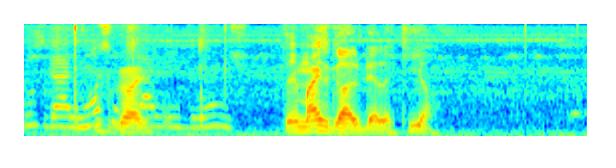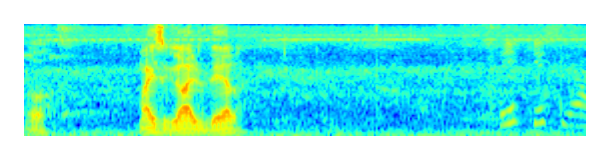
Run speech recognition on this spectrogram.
Os galhos, mostra os galhos. galho aí de longe. Tem mais galho dela aqui, ó. Ó, mais galho dela. Tem aqui esse, ó.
